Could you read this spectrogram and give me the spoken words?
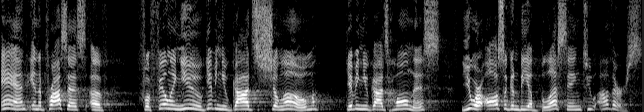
And in the process of fulfilling you, giving you God's shalom, giving you God's wholeness, you are also going to be a blessing to others.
